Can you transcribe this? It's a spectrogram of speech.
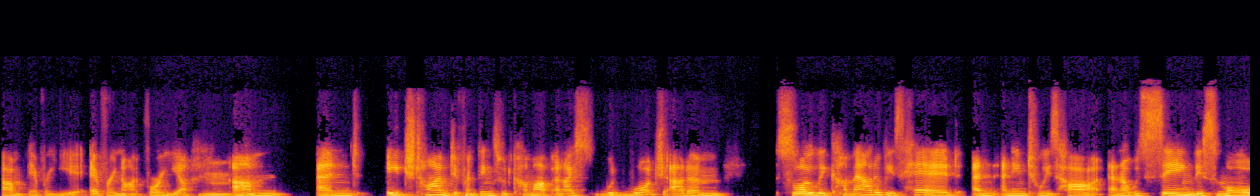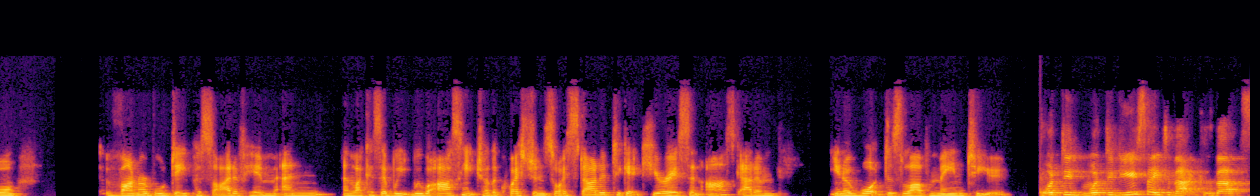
um, every year every night for a year. Mm. um, and each time different things would come up and i would watch adam slowly come out of his head and and into his heart. And i was seeing this more vulnerable deeper side of him. And and like i said we we were asking each other questions. So i started to get curious and ask adam you know what does love mean to you? What did what did you say to that? Because that's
